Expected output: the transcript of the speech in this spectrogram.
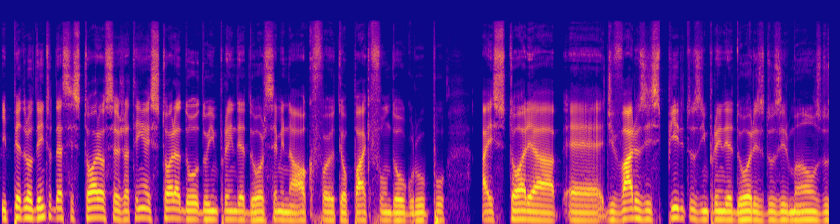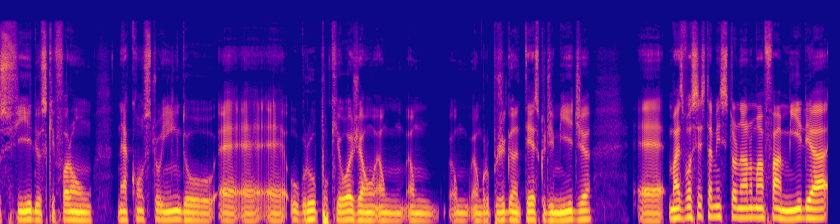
E Pedro, dentro dessa história, ou seja, tem a história do, do empreendedor seminal, que foi o teu pai que fundou o grupo, a história é, de vários espíritos empreendedores, dos irmãos, dos filhos que foram né, construindo é, é, é o grupo que hoje é um, é um, é um, é um, grupo gigantesco de mídia. mas vocês também se tornaram uma família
